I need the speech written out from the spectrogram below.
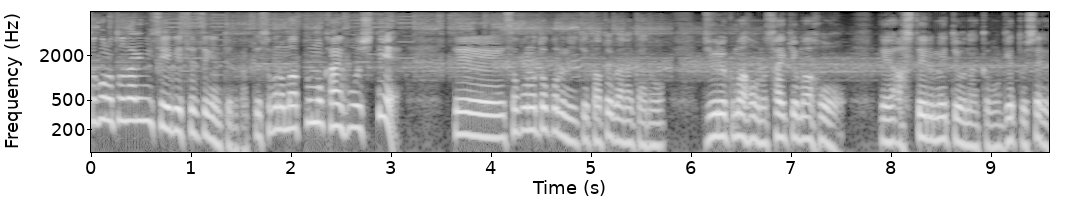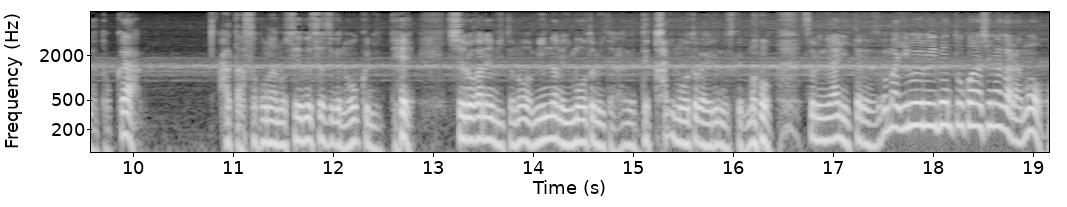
そこの隣に性別節減っていうのがあって、そこのマップも開放して、で、そこのところにいて、例えばなんかあの、重力魔法の最強魔法、えー、アステルメテオなんかもゲットしたりだとか、あとはそこのあの性別節減の奥に行って白金人のみんなの妹みたいな、ね、でっかい妹がいるんですけどもそれに会いに行ったりだとかまあいろいろイベントをこなしながらも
